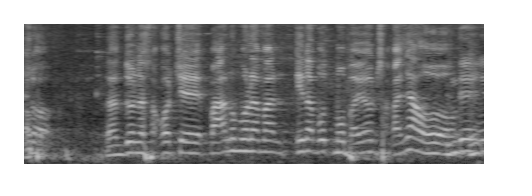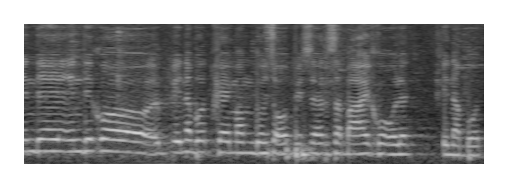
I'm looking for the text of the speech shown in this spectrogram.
so, Opo. nandun na sa kotse, paano mo naman, inabot mo ba yon sa kanya o... Hindi, hindi, hindi ko inabot kay ma'am doon sa officer. Sa bahay ko ulit inabot.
